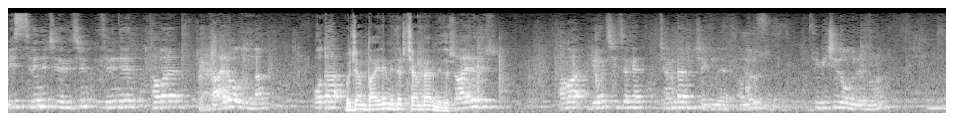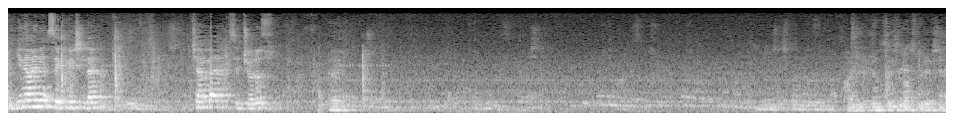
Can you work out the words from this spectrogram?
Biz silindir çizdiğimiz için silindirin tabanı daire olduğundan o da Hocam daire midir, çember midir? dairedir. Ama geometri çizerken çember şeklinde alıyoruz. Çünkü içinde dolduruyoruz onu. Yine aynı sekme içinden çember seçiyoruz. Evet. Halil Hoca'nın sesi bastırıyor seni.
